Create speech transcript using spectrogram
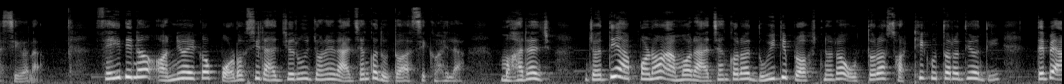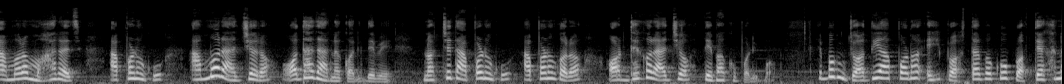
ଆସିଗଲା। ସେହିଦିନ ଅନ୍ୟ ଏକ ପଡ଼ୋଶୀ ରାଜ୍ୟରୁ ଜଣେ ରାଜାଙ୍କ ଦୂତ ଆସି କହିଲା ମହାରାଜ ଯଦି ଆପଣ ଆମ ରାଜାଙ୍କର ଦୁଇଟି ପ୍ରଶ୍ନର ଉତ୍ତର ସଠିକ୍ ଉତ୍ତର ଦିଅନ୍ତି ତେବେ ଆମର ମହାରାଜ ଆପଣଙ୍କୁ ଆମ ରାଜ୍ୟର ଅଧା ଦାନ କରିଦେବେ। ନଚେତ ଆପଣଙ୍କୁ ଆପଣଙ୍କର ଅର୍ଦ୍ଧେକ ରାଜ୍ୟ ଦେବାକୁ ପଡ଼ିବ। ଏବଂ ଯଦି ଆପଣ ଏହି ପ୍ରସ୍ତାବକୁ ପ୍ରତ୍ୟାଖ୍ୟାନ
